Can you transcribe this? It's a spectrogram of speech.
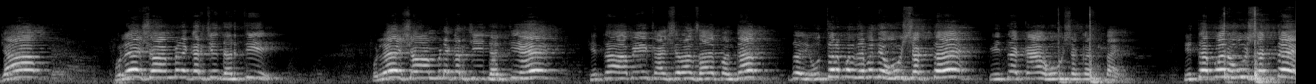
ज्या फुले शाह आंबेडकरची धरती फुले शाह आंबेडकरची धरती आहे इथं आम्ही कांशीराम साहेब म्हणतात तर उत्तर प्रदेशमध्ये होऊ शकतंय इथं काय होऊ शकत नाही? इथं पण होऊ शकतंय.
